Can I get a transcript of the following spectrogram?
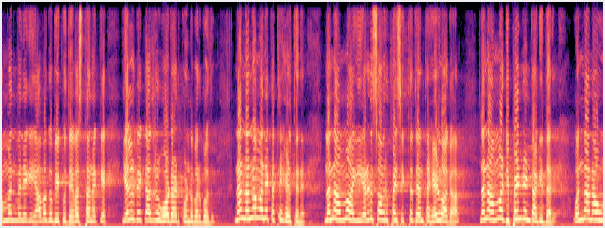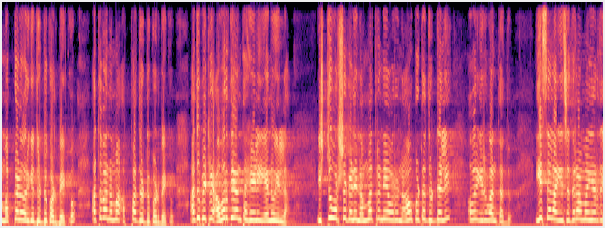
ಅಮ್ಮನ ಮನೆಗೆ, ಯಾವಾಗ ಬೇಕು ದೇವಸ್ಥಾನಕ್ಕೆ, ಎಲ್ಲಿ ಬೇಕಾದರೂ ಓಡಾಡಿಕೊಂಡು ಬರ್ಬೋದು. ನಾನು ನನ್ನ ಮನೆ ಕತೆ ಹೇಳ್ತೇನೆ. ನನ್ನ ಅಮ್ಮ ಈ ಎರಡು ಸಾವಿರ ರೂಪಾಯಿ ಸಿಗ್ತದೆ ಅಂತ ಹೇಳುವಾಗ ನನ್ನ ಅಮ್ಮ ಡಿಪೆಂಡೆಂಟ್ ಆಗಿದ್ದಾರೆ. ಒಂದ ನಾವು ಮಕ್ಕಳು ಅವರಿಗೆ ದುಡ್ಡು ಕೊಡಬೇಕು, ಅಥವಾ ನಮ್ಮ ಅಪ್ಪ ದುಡ್ಡು ಕೊಡಬೇಕು. ಅದು ಬಿಟ್ಟರೆ ಅವ್ರದ್ದೇ ಅಂತ ಹೇಳಿ ಏನೂ ಇಲ್ಲ. ಇಷ್ಟು ವರ್ಷಗಳಲ್ಲಿ ನಮ್ಮ ಹತ್ರನೇ ಅವರು ನಾವು ಕೊಟ್ಟ ದುಡ್ಡಲ್ಲಿ ಅವರು ಇರುವಂಥದ್ದು. ಈ ಸಲ ಈ ಸಿದ್ದರಾಮಯ್ಯರದು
